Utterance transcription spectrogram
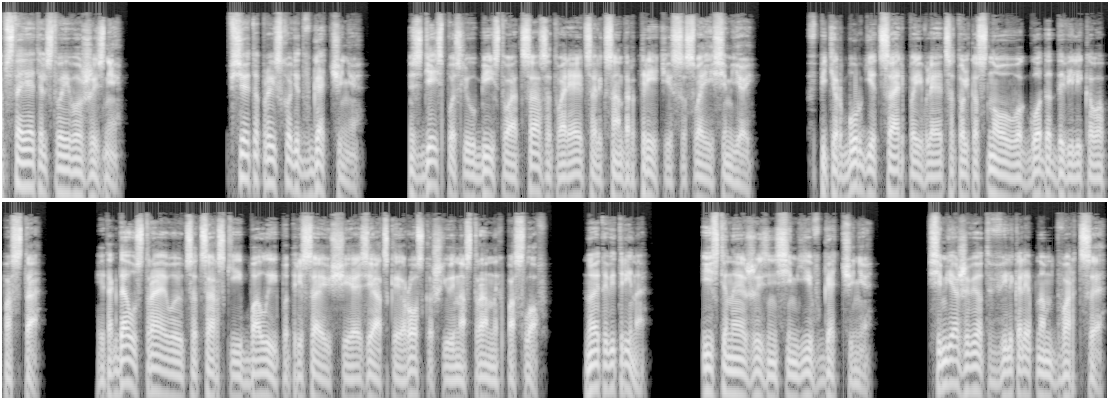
Обстоятельства его жизни. Все это происходит в Гатчине. Здесь после убийства отца затворяется Александр III со своей семьей. В Петербурге царь появляется только с Нового года до Великого Поста. И тогда устраиваются царские балы, потрясающие азиатской роскошью иностранных послов. Но это витрина. Истинная жизнь семьи в Гатчине. Семья живет в великолепном дворце,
